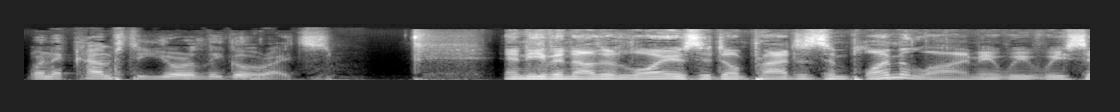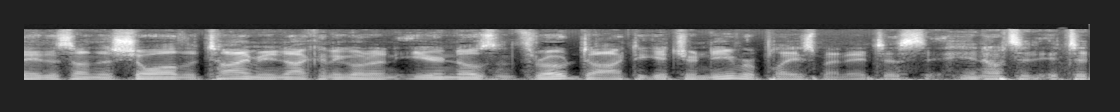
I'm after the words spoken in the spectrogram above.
when it comes to your legal rights and even other lawyers that don't practice employment law. I mean, we, we say this on the show all the time. You're not going to go to an ear, nose, and throat doc to get your knee replacement. It just, you know, it's a, it's a,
